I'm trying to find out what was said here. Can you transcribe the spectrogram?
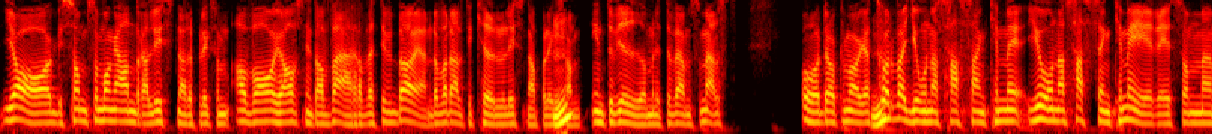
jag som så många andra lyssnade på liksom, av varje avsnitt av Värvet i början. Då var det alltid kul att lyssna på liksom, Mm. intervjuer med lite vem som helst. Och då kommer jag jag tror det var Jonas Hassan, Keme, Jonas Hassan Kemeri som, eh,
